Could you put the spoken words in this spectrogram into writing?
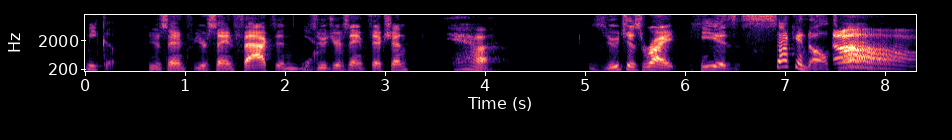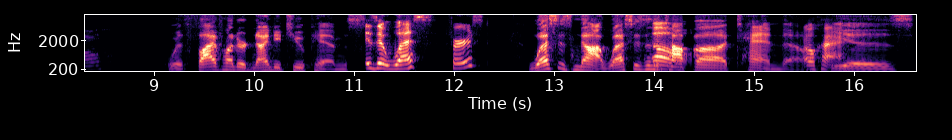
Mikko. You're saying you're saying fact, and Yeah. Zooch, you're saying fiction. Yeah. Zooch is right. He is second all time Oh, with 592 pims. is it Wes first? Wes is not. Wes is in the Oh. top uh, 10 though. Okay. He is.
